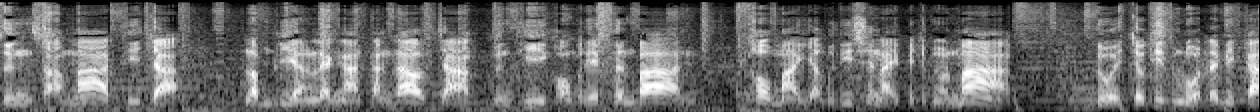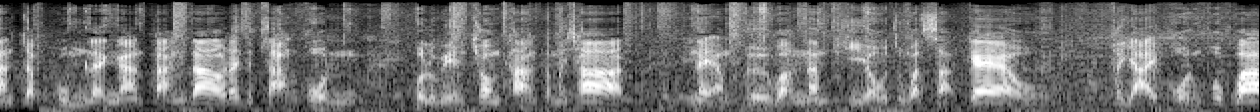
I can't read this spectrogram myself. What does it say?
ซึ่งสามารถที่จะลำเลียงแรงงานต่างด้าวจากพื้นที่ของประเทศเพื่อนบ้าน เข้ามาอย่างพื้นที่ชนในเป็นจำนวนมาก โดยเจ้าที่ตำรวจได้มีการจับกลุ่มแรงงานต่างด้าวได้ 13 คน บริเวณช่องทางธรรมชาติ ในอำเภอวังน้ำเขียวจังหวัดสระแก้ว ขยายผลพบว่า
